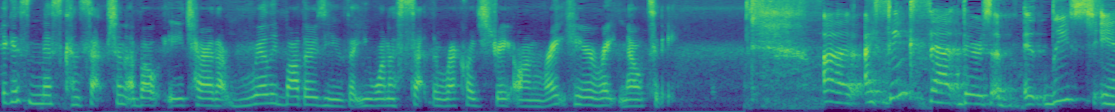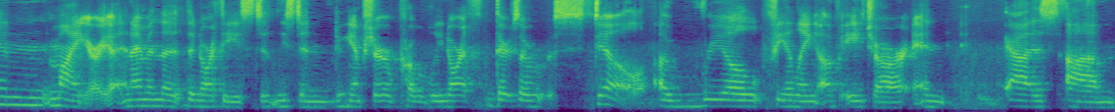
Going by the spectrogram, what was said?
biggest misconception about HR that really bothers you that you want to set the record straight on right here, right now, today? Uh, I think that there's a, at least in my area, and I'm in the, the Northeast, at least in New Hampshire, probably North, there's a still a real feeling of HR and as um,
